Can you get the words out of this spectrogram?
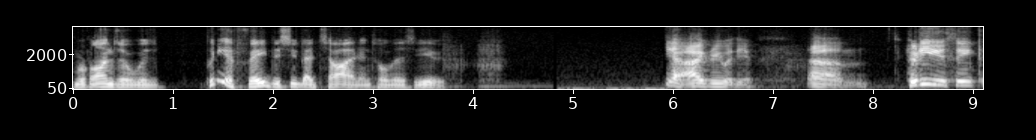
Lonzo was pretty afraid to shoot that shot until this year. Yeah, I agree with you. Um, who do you think?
